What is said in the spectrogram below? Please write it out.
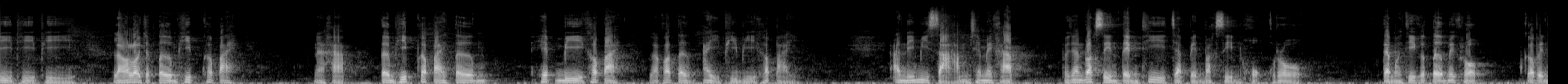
DTP แล้วเราจะเติมฮิปเข้าไปนะครับเติมฮิปเข้าไปเติม Hep B เข้าไป แล้วก็เติม IPV เข้าไป อันนี้มี 3 ใช่ไหมครับ เพราะฉะนั้นวัคซีนเต็มที่จะเป็นวัคซีน 6 โรค แต่บางทีก็เติมไม่ครบก็เป็น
